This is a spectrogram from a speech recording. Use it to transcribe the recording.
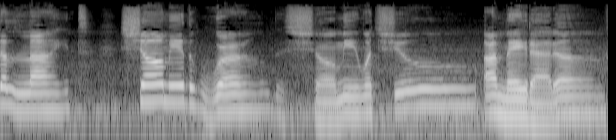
The light. Show me the world. Show me what you are made out of.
